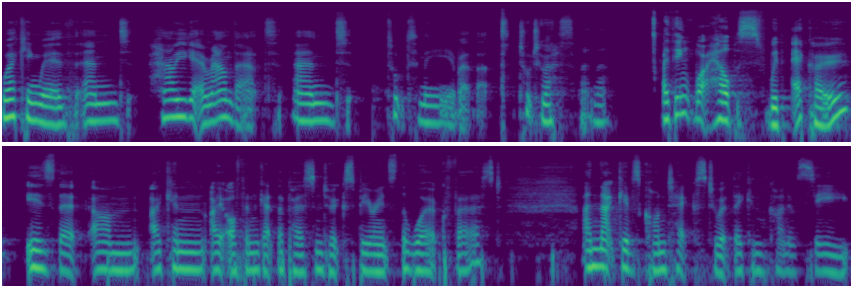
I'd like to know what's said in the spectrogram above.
working with and how you get around that and Talk to me about that. Talk to us about that. I think what helps with Echo is that um, I can I often get the person to experience the work first, and that gives context to it. They can kind of see,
